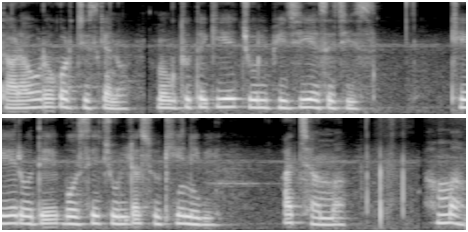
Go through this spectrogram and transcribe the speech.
তাড়াহুড়ো করছিস কেন? মুখ ধুতে গিয়ে চুল ভিজিয়ে এসেছিস। খেয়ে রোদে বসে চুলটা শুকিয়ে নিবি। আচ্ছা আম্মা। আম্মা,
